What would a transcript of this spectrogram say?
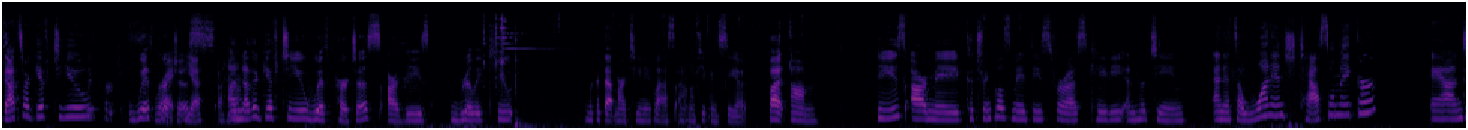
that's our gift to you With purchase. With Right, purchase, yes, uh-huh. Another gift to you with purchase are these really cute. Look at that martini glass. I don't know if you can see it, but um, these are made. Katrinkles made these for us, Katie and her team, and it's a one inch tassel maker, and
